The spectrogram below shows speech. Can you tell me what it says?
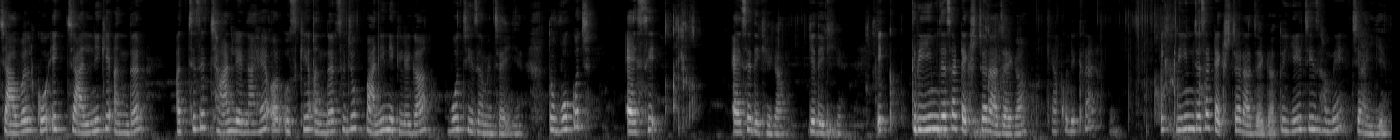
चावल को एक चालनी के अंदर अच्छे से छान लेना है और उसके अंदर से जो पानी निकलेगा, वो चीज़ हमें चाहिए। तो वो कुछ ऐसे ऐसे दिखेगा। ये देखिए, एक क्रीम जैसा टेक्सचर आ जाएगा। क्या आपको दिख रहा है? एक क्रीम जैसा टेक्सचर आ जाएगा। तो ये चीज़ हमें चाहिए।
